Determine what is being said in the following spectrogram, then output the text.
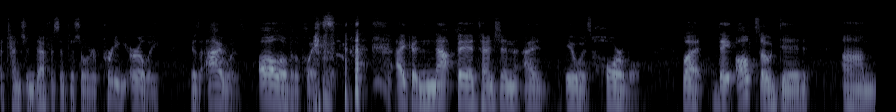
attention deficit disorder pretty early because I was all over the place. I could not pay attention. I it was horrible. But they also did um,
